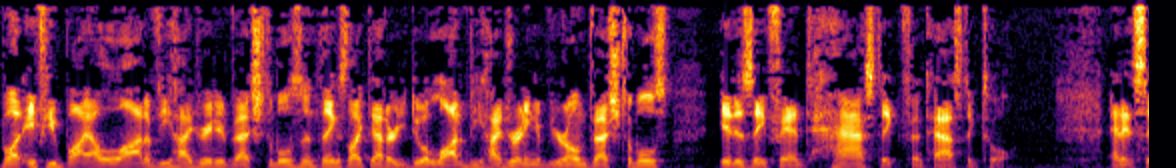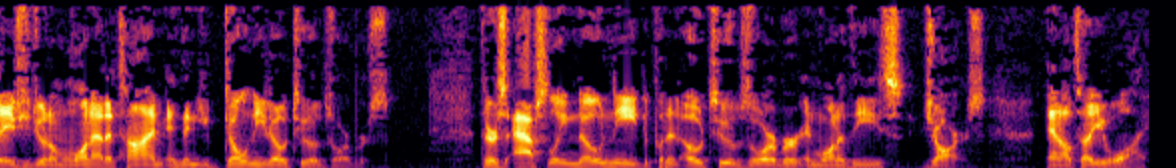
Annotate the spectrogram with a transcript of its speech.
But if you buy a lot of dehydrated vegetables and things like that, or you do a lot of dehydrating of your own vegetables, it is a fantastic, fantastic tool. And it saves you doing them one at a time, and then you don't need O2 absorbers. There's absolutely no need to put an O2 absorber in one of these jars. And I'll tell you why.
